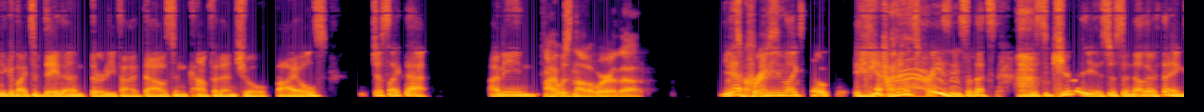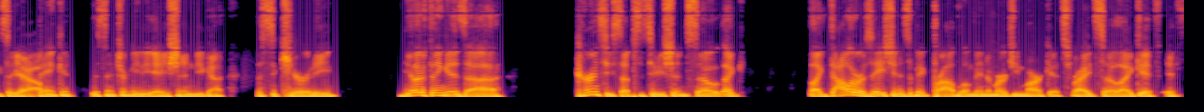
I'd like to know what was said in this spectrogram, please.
gigabytes of data and 35,000 confidential files, just like that. I mean, I was not aware of that. That's yeah, crazy. I mean, like, so yeah, I know it's crazy. So that's the security is just another thing. So you Yeah. got bank disintermediation, you got the security. The other thing is uh, currency substitution. So like, like dollarization is a big problem in emerging markets, right? So like, if if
